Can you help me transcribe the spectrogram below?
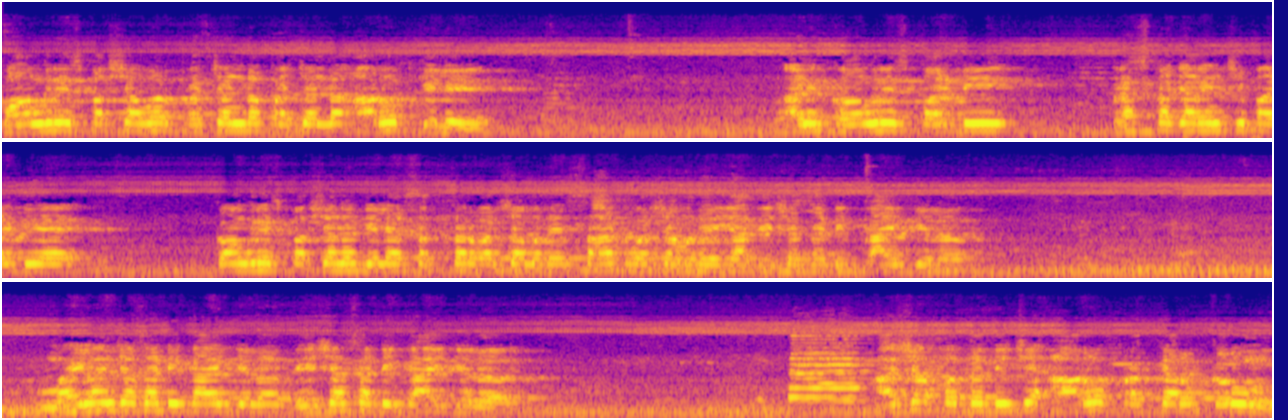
काँग्रेस पक्षावर प्रचंड प्रचंड आरोप केले. आणि काँग्रेस पार्टी भ्रष्टाचारांची पार्टी आहे. काँग्रेस पक्षानं गेल्या सत्तर वर्षामध्ये साठ वर्षामध्ये या देशासाठी काय केलं? महिलांच्यासाठी काय केलं? देशासाठी काय केलं? अशा पद्धतीचे आरोप प्रत्यारोप करून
